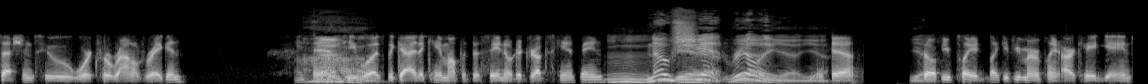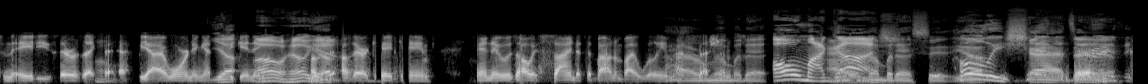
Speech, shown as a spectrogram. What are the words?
Sessions who worked for Ronald Reagan Okay. and he was the guy that came up with the say no to drugs campaign Mm, No yeah, shit, really? Yeah, yeah, yeah yeah. so if you played like if you remember playing arcade games in the 80s there was like the Oh. FBI warning at Yep. the beginning Oh hell of, yeah! the, of the arcade game and it was always signed at the bottom by William I S Sessions remember that. Oh my I remember that shit. Yeah. Holy shit! God That's damn.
